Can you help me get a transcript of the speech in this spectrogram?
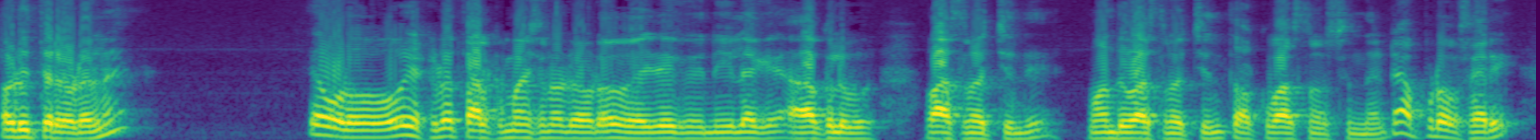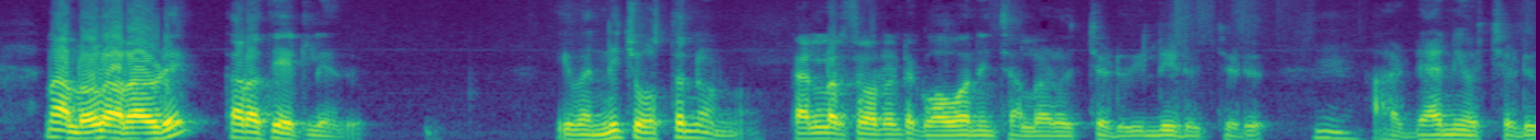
అడుగుతారు ఎవడన్నా ఎవడో ఎక్కడో తలకమాసినాడు ఎవడో నీలాగే ఆకులు వాసన వచ్చింది మందు వాసన వచ్చింది తొక్క వాసన వస్తుంది అంటే అప్పుడు ఒకసారి నాలుగు రోజులు అరావిడి తర్వాత ఏట్లేదు. ఇవన్నీ చూస్తూనే ఉన్నాం. పెళ్ళర్స్ ఎవరంటే గోవా నుంచి అల్లాడు వచ్చాడు ఇల్లీడు వచ్చాడు ఆ డానీ వచ్చాడు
